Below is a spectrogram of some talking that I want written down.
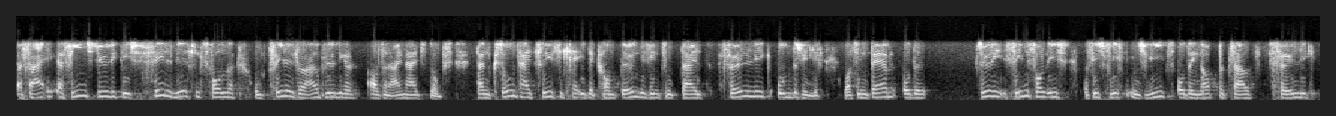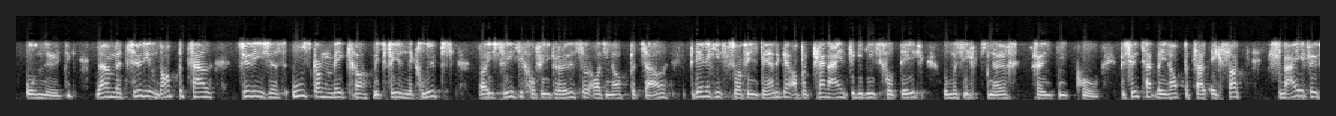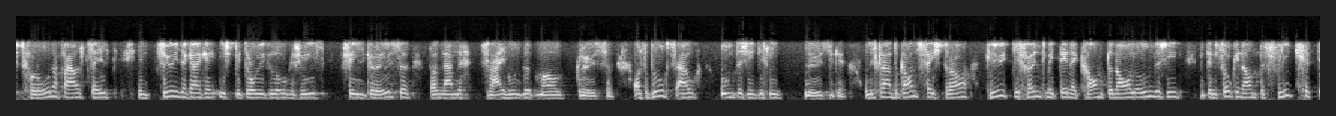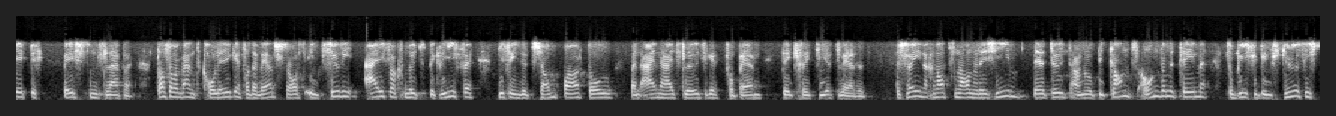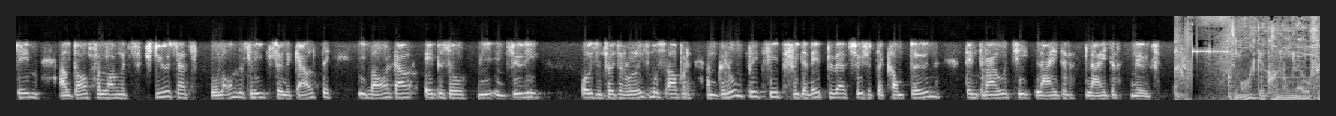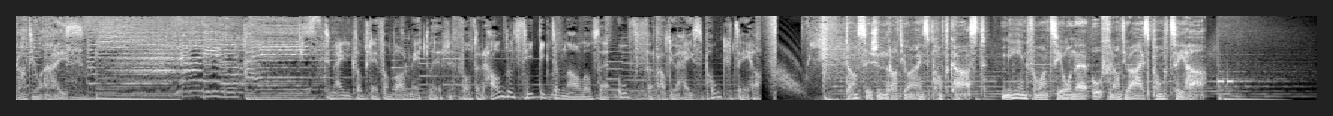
eine Feinsteuerung ist viel wirkungsvoller und viel glaubwürdiger als ein Einheitstopf. Denn Gesundheitsrisiken in den Kantonen, die sind zum Teil völlig unterschiedlich. Was in Bern oder Zürich sinnvoll ist, das ist vielleicht in Schweiz oder in Appenzell völlig unnötig. Nehmen wir Zürich und Appenzell. Zürich ist ein Ausgangsmekka mit vielen Clubs. Da ist das Risiko viel größer als in Appenzell. Bei denen gibt es zwar viele Berge, aber keine einzige Diskothek, wo man sich zu nahe könnte kommen. Bis heute hat man in Appenzell exakt 52 Corona-Fälle zählt. In Zürich dagegen ist die Betreuung logischerweise viel größer, dann nämlich 200 Mal größer. Also braucht es auch unterschiedliche Lösungen. Und ich glaube ganz fest daran, die Leute können mit diesen kantonalen Unterschied, mit dem sogenannten Flickenteppich bestens leben. Das aber wenn die Kollegen von der Wertstraße in Zürich einfach nicht begreifen, die finden es schambar toll, wenn Einheitslösungen von Bern dekretiert werden. Der Schrei nach nationalem Regime, der tönt auch noch bei ganz anderen Themen, zum Beispiel beim Steuersystem. Auch da verlangen Steuersätze, die landesweit sollen gelten, im Aargau ebenso wie in Zürich. Unser Föderalismus aber am Grundprinzip für den Wettbewerb zwischen den Kantonen, dem trauen sie leider, leider nicht. Die Morgenkolumne auf Radio 1 die Meinung von Stefan Barmettler von der Handelszeitung zum Nachlesen auf radio1.ch. Das ist ein Radio 1 Podcast. Mehr Informationen auf radio1.ch.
